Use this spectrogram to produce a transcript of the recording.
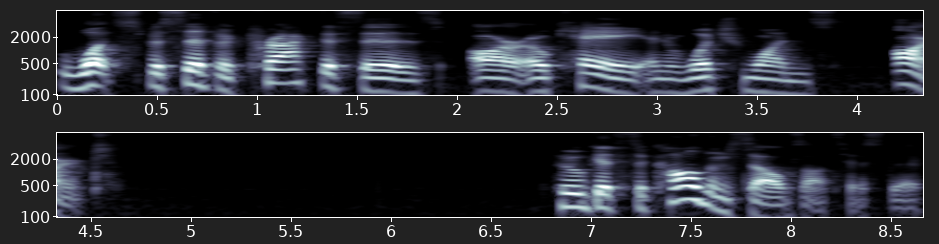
what specific practices are okay and which ones aren't? Who gets to call themselves autistic?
